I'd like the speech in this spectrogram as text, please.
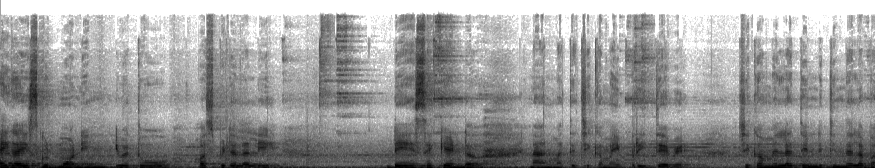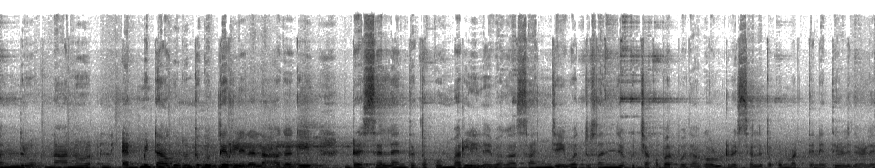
ಹಾಯ್ ಗೈಸ್ ಗುಡ್ ಮಾರ್ನಿಂಗ್ ಇವತ್ತು ಹಾಸ್ಪಿಟಲಲ್ಲಿ ಡೇ ಸೆಕೆಂಡ್ ನಾನು ಮತ್ತು ಚಿಕ್ಕಮ್ಮ ಇಬ್ಬರು ಇದ್ದೇವೆ. ಚಿಕ್ಕಮ್ಮೆಲ್ಲ ತಿಂಡಿ ತಿಂದೆಲ್ಲ ಬಂದರು. ನಾನು ಅಡ್ಮಿಟ್ ಆಗೋದು ಅಂತ ಗೊತ್ತಿರಲಿಲ್ಲಲ್ಲ ಹಾಗಾಗಿ ಡ್ರೆಸ್ ಎಲ್ಲ ಎಂತ ತೊಗೊಂಡು ಬರಲಿಲ್ಲ. ಇವಾಗ ಸಂಜೆ ಇವತ್ತು ಸಂಜೆ ಪುಚ್ಚಕ ಬರ್ಬೋದು. ಆಗ ಅವಳು ಡ್ರೆಸ್ ಎಲ್ಲ ತೊಗೊಂಡು ಬರ್ತೇನೆ ಅಂತ ಹೇಳಿದಾಳೆ.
